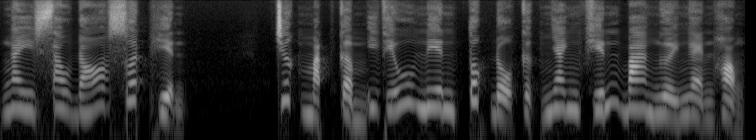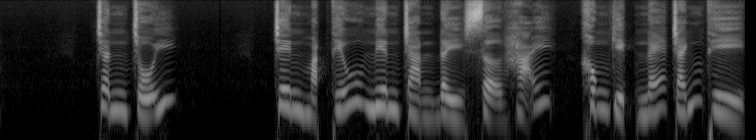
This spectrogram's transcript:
Ngay sau đó xuất hiện. Trước mặt cầm y thiếu niên tốc độ cực nhanh khiến ba người nghẹn họng. Chân chối. Trên mặt thiếu niên tràn đầy sợ hãi. Không kịp né tránh thì.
